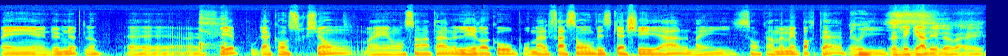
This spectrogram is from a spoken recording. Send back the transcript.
Ben, deux minutes, là. Euh, un flip ou la construction, ben, on s'entend, les recours pour malfaçon, vice caché et hal, ben, ils sont quand même importants. Ben oui, le légal est là, pareil.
